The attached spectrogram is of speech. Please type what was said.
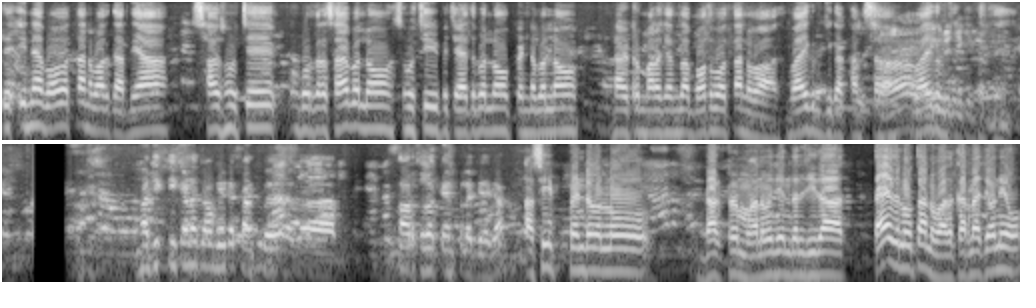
ਤੇ ਇਹਨਾਂ ਦਾ ਬਹੁਤ ਧੰਨਵਾਦ ਕਰਦੇ ਹਾਂ। ਸਭ ਸਮੁੱਚੇ ਗੁਰਦੁਆਰਾ ਸਾਹਿਬ ਵੱਲੋਂ ਸਮੁੱਚੀ ਪੰਚਾਇਤ ਵੱਲੋਂ ਪਿੰਡ ਵੱਲੋਂ ਡਾਕਟਰ ਮਾਨਵ ਜੰਦਲ ਦਾ ਬਹੁਤ ਬਹੁਤ ਧੰਨਵਾਦ। ਵਾਹਿਗੁਰੂ ਜੀ ਕਾ ਖਾਲਸਾ ਵਾਹਿਗੁਰੂ ਜੀ ਕੀ ਫਤਿਹ। ਹਾਂਜੀ ਕੀ ਕਹਿਣਾ ਚਾਹੋਗੇ ਜਿਹੜਾ ਕੈਂਪ ਸਾਰਥ ਦਾ ਕੈਂਪ ਲੱਗੇਗਾ ਅਸੀਂ ਪਿੰਡ ਵੱਲੋਂ ਡਾਕਟਰ ਮਾਨਵ ਜਿੰਦਲ ਜੀ ਦਾ ਤਹਿ ਦਿਲੋਂ ਧੰਨਵਾਦ ਕਰਨਾ ਚਾਹੁੰਦੇ ਹਾਂ।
